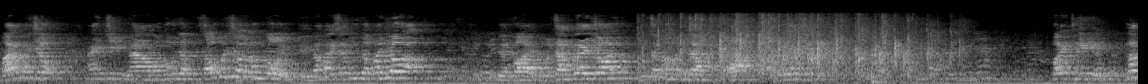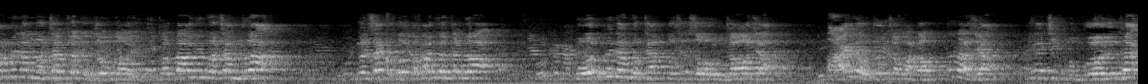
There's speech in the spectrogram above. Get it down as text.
30 triệu. Anh chị nào mà thu nhập 60 triệu năm rồi thì năm nay sẽ thu nhập bao nhiêu ạ? Tuyệt vời 100 đây cho 150 trăm vậy thì 55 phần trăm cho tuyển dụng rồi, thì còn bao nhiêu phần trăm nữa? Ngân sách của tôi có bao nhiêu phần trăm nữa? 45 phần trăm tôi sẽ dồn cho gì ạ. Tái đầu tư cho hoạt động, tức là gì ạ? Những anh chị mà vừa đứng dậy,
